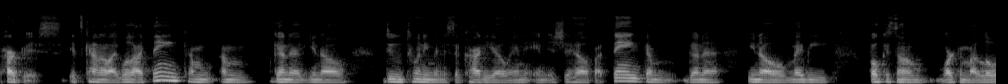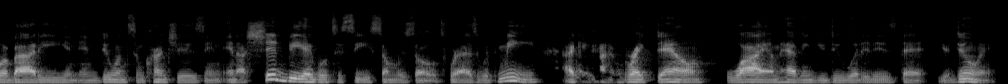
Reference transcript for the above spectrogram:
purpose. It's kind of like, well, I think I'm, I'm gonna, you know, do 20 minutes of cardio and, and it should help. I think I'm gonna, you know, maybe focused on working my lower body and, and doing some crunches and, and I should be able to see some results. Whereas with me, I can kind of break down why I'm having you do what it is that you're doing.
